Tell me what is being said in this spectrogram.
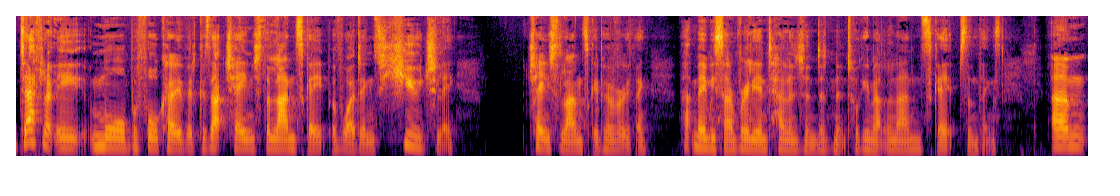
definitely more before COVID, because that changed the landscape of weddings hugely, changed the landscape of everything. That made me sound really intelligent, didn't it? Talking about landscapes and things. Um,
